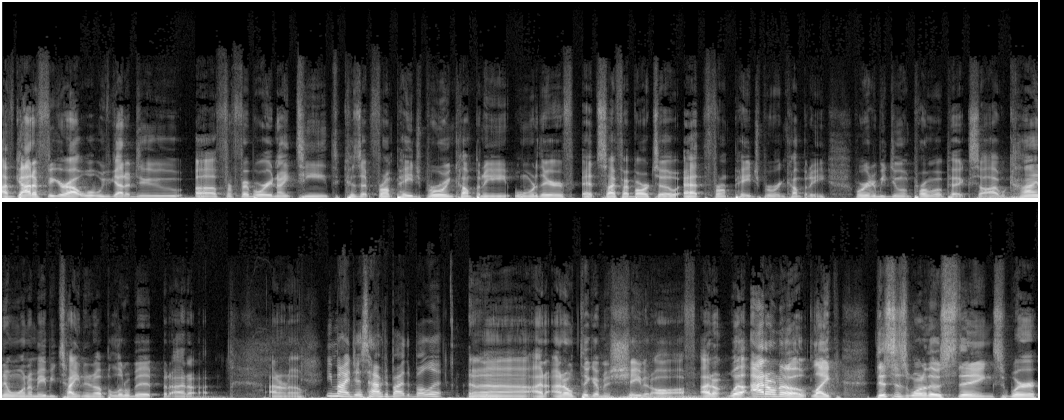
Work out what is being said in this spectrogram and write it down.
I've got to figure out what we've got to do uh, for February 19th because at Front Page Brewing Company when we're there at Sci-Fi Bartow at the Front Page Brewing Company we're gonna be doing promo picks. So I kind of want to maybe tighten it up a little bit, but I don't. I don't know. You might just have to bite the bullet. Uh, I, I don't think I'm gonna shave it off. I don't. Well, I don't know. Like this is one of those things where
